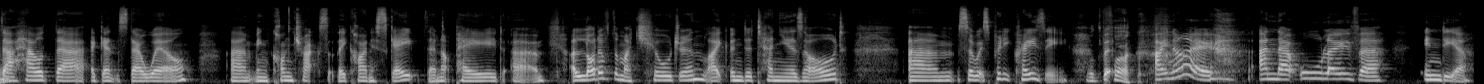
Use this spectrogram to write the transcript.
They're held there against their will. Um, in contracts that they can't escape, they're not paid. Um, a lot of them are children, like under 10 years old. Um, so it's pretty crazy. What the fuck? I know. And they're all over India.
